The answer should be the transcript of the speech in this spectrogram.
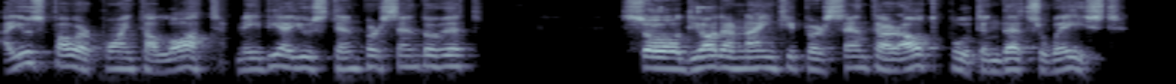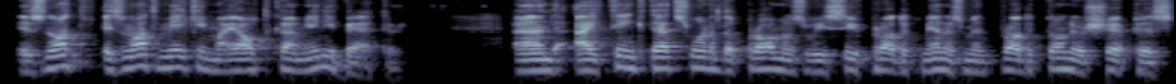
I use PowerPoint a lot. Maybe I use 10% of it. So the other 90% are output, and that's waste. It's not, it's not making my outcome any better. And I think that's one of the problems we see product management, product ownership is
